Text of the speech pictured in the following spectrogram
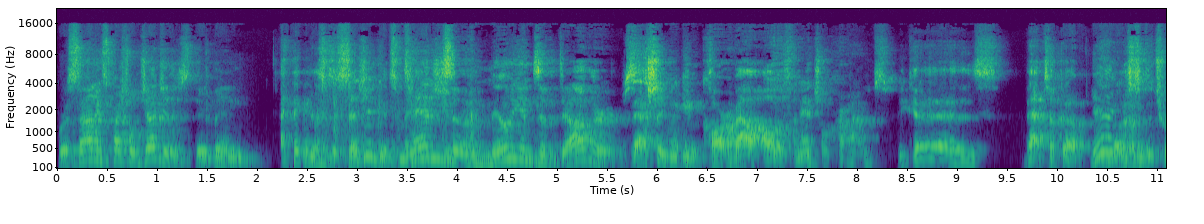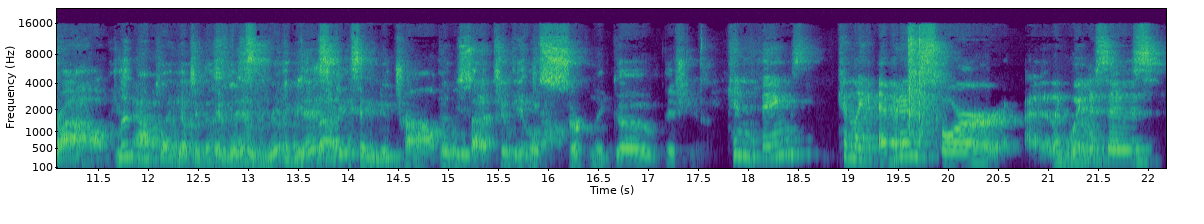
We're assigning special judges. There's been I think this decision gets made. this tens year. of millions of dollars. Actually, we can carve out all the financial crimes because that took up Yeah. most of the trial. He's Look, now pled guilty to this. if So this this, would really be this about a- gets a new trial, it It'll be about a two-week it will trial. certainly go this year. Can things, can like evidence or uh, like witnesses,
